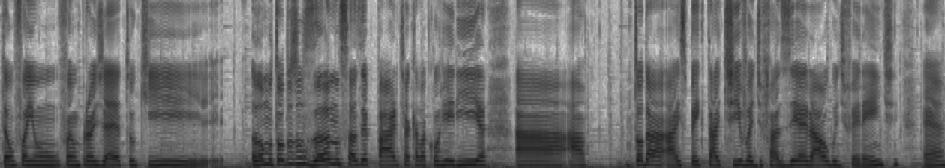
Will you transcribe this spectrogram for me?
Então foi um, foi um projeto que amo todos os anos fazer parte, aquela correria, a, a toda a expectativa de fazer algo diferente é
